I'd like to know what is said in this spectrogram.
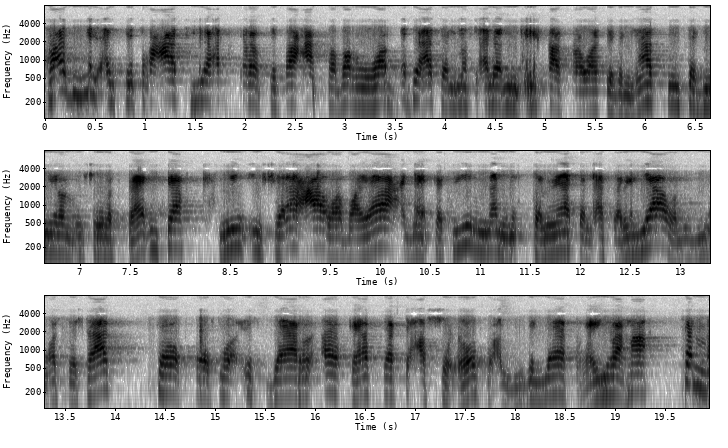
هذه القطاعات هي أكثر القطاعات تضررا بدات المسألة من إيقاف رواتب الناس من تدمير الأصول الثابتة من اشاعه وضياع لكثير من المقتنيات الأثرية وللمؤسسات توقف وإصدار كافة الصحف والمجلات غيرها تم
